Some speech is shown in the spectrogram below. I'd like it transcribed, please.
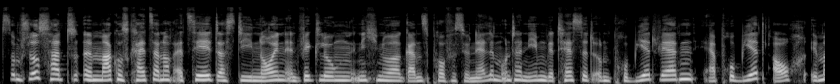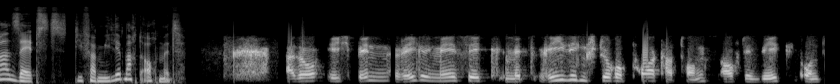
Zum Schluss hat äh, Markus Keitzer noch erzählt, dass die neuen Entwicklungen nicht nur ganz professionell im Unternehmen getestet und probiert werden. Er probiert auch immer selbst. Die Familie macht auch mit. Also ich bin regelmäßig mit riesigen Styroporkartons auf dem Weg und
